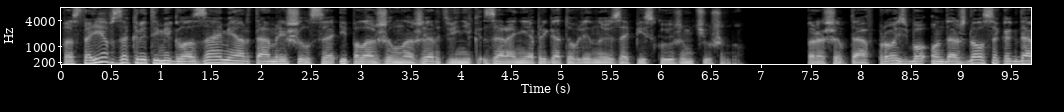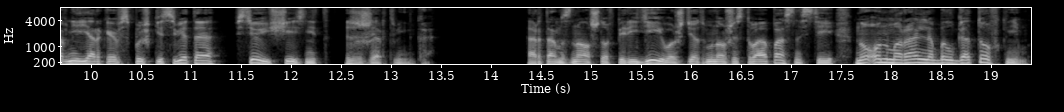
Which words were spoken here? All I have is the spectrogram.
Постояв закрытыми глазами, Артам решился и положил на жертвенник заранее приготовленную записку и жемчужину. Прошептав просьбу, он дождался, когда в неяркой вспышке света все исчезнет с жертвенника. Артам знал, что впереди его ждет множество опасностей, но он морально был готов к ним.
